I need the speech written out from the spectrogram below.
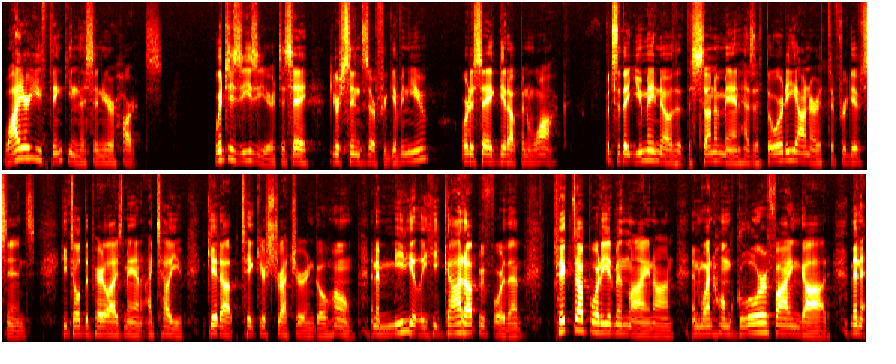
why are you thinking this in your hearts? Which is easier, to say, Your sins are forgiven you, or to say, Get up and walk? But so that you may know that the Son of Man has authority on earth to forgive sins, he told the paralyzed man, I tell you, get up, take your stretcher, and go home. And immediately he got up before them, picked up what he had been lying on, and went home glorifying God. Then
